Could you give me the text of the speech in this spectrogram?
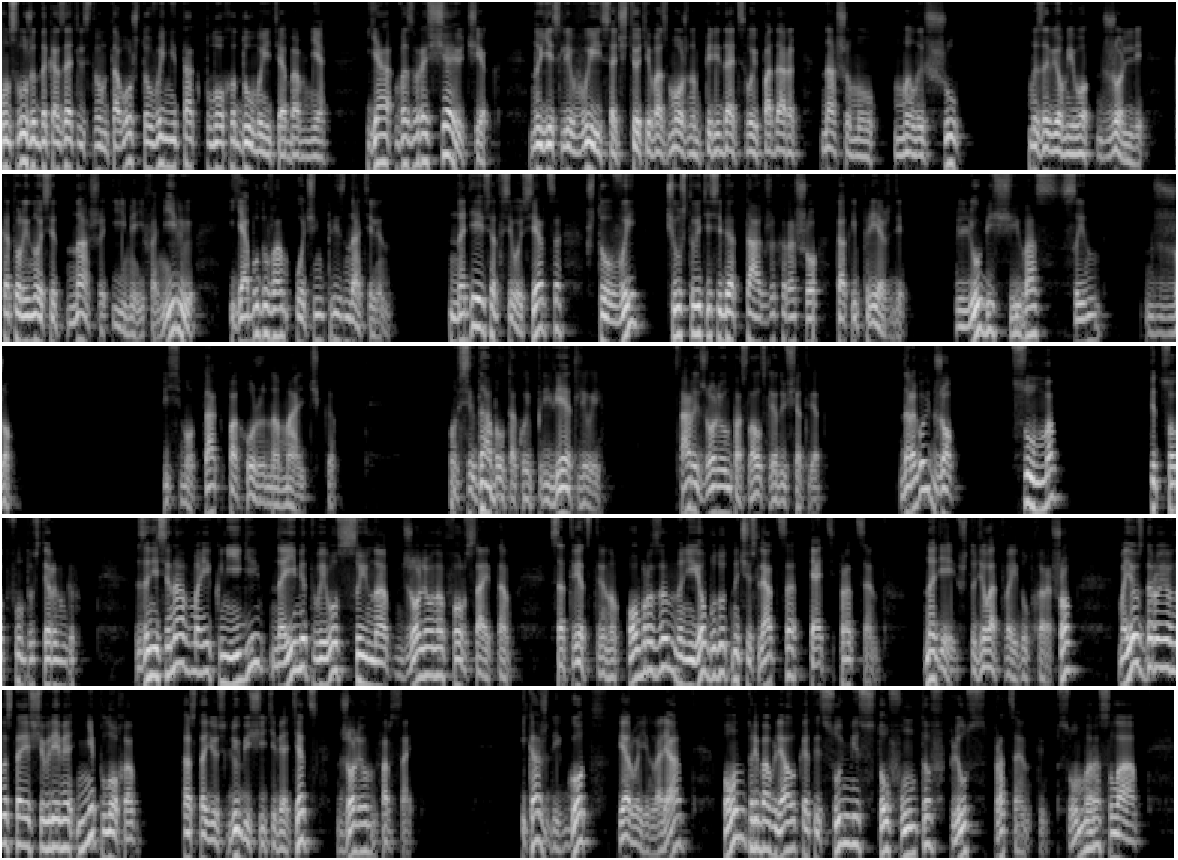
Он служит доказательством того, что вы не так плохо думаете обо мне. Я возвращаю чек, но если вы сочтете возможным передать свой подарок нашему малышу, мы зовем его Джолли, который носит наше имя и фамилию, я буду вам очень признателен. Надеюсь от всего сердца, что вы чувствуете себя так же хорошо, как и прежде любящий вас сын Джо. Письмо так похоже на мальчика. Он всегда был такой приветливый. Старый Джолион послал следующий ответ. Дорогой Джо, сумма 500 фунтов стерлингов занесена в мои книги на имя твоего сына Джолиона Форсайта – Соответственным образом на нее будут начисляться 5%. Надеюсь, что дела твои идут хорошо. Мое здоровье в настоящее время неплохо. Остаюсь любящий тебя отец Джолион Форсайт. И каждый год, 1 января, он прибавлял к этой сумме 100 фунтов плюс проценты. Сумма росла.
